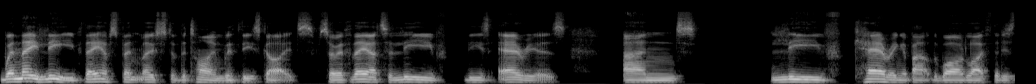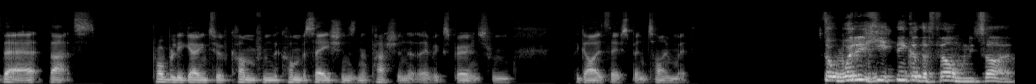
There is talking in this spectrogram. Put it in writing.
When they leave, they have spent most of the time with these guides. So if they are to leave these areas and leave caring about the wildlife that is there, that's probably going to have come from the conversations and the passion that they've experienced from the guys they've spent time with. So, what did he think of the film when he saw it?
